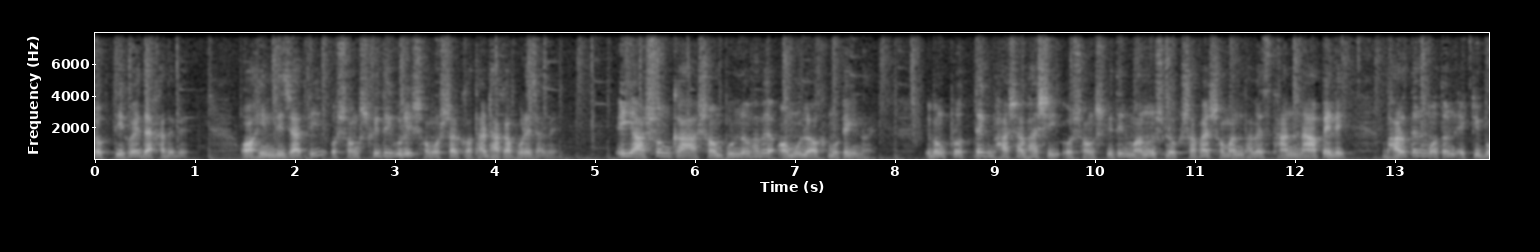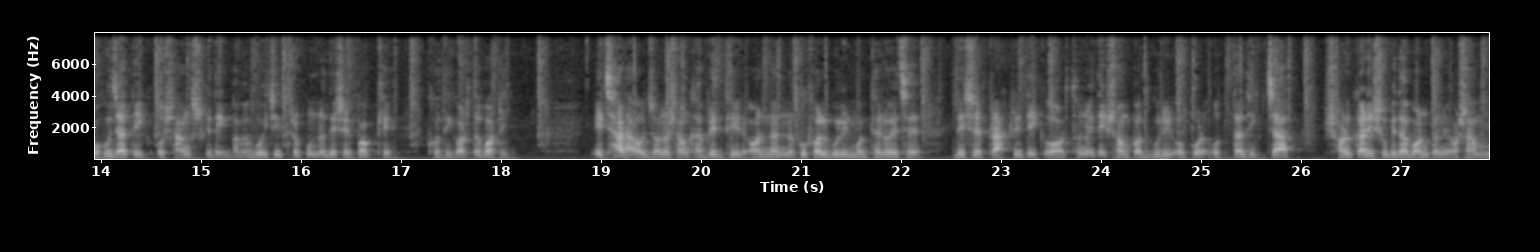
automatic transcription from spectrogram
শক্তি হয়ে দেখা দেবে। অহিন্দি জাতি ও সংস্কৃতিগুলির সমস্যার কথা ঢাকা পড়ে যাবে। এই আশঙ্কা সম্পূর্ণভাবে অমূলক মোটেই নয়। এবং প্রত্যেক ভাষাভাষী ও সংস্কৃতির মানুষ লোকসভায় সমানভাবে স্থান না পেলে ভারতের মতন একটি বহুজাতিক ও সাংস্কৃতিকভাবে বৈচিত্র্যপূর্ণ দেশের পক্ষে ক্ষতিকর তো বটেই। এছাড়াও জনসংখ্যা বৃদ্ধির অন্যান্য কুফলগুলির মধ্যে রয়েছে দেশের প্রাকৃতিক ও অর্থনৈতিক সম্পদগুলির ওপর অত্যাধিক চাপ, সরকারি সুবিধা বন্টনে অসাম্য,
